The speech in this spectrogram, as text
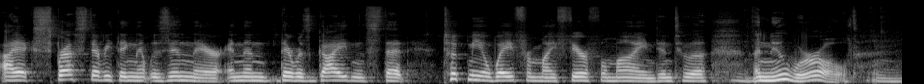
i expressed everything that was in there and then there was guidance that took me away from my fearful mind into a, mm. a new world mm.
